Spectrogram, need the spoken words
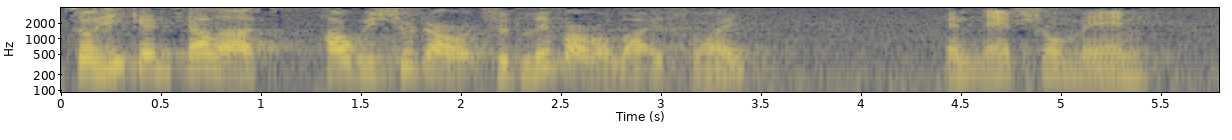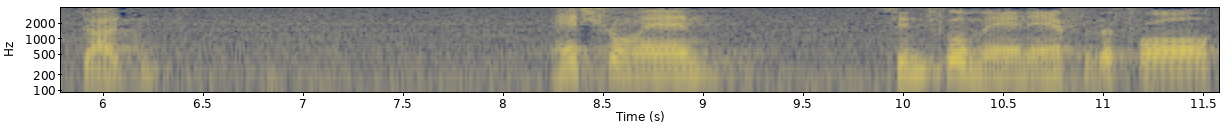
So He can tell us how we should, our, should live our life, right? And natural man doesn't. Natural man, sinful man after the fall,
